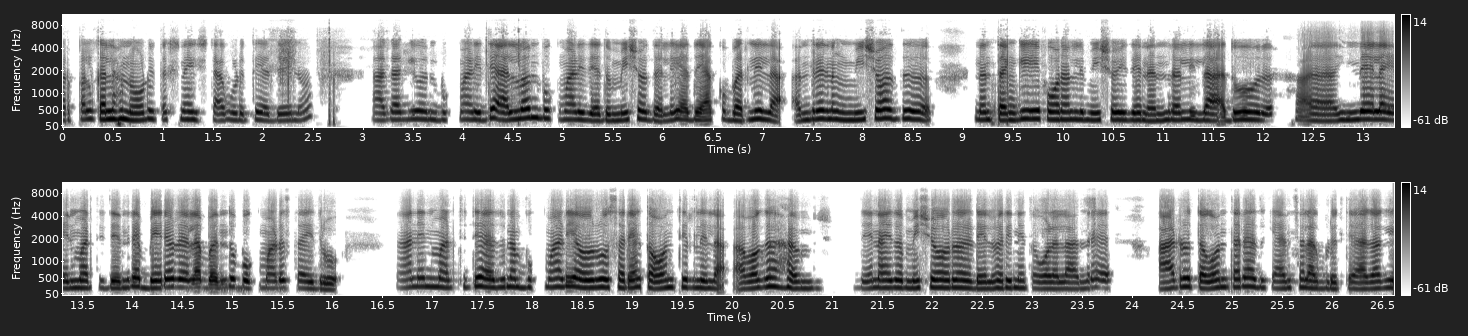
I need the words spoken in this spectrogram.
ಪರ್ಪಲ್ ಕಲರ್ ನೋಡಿದ ತಕ್ಷಣ ಇಷ್ಟ ಆಗ್ಬಿಡುತ್ತೆ ಅದೇನು. ಹಾಗಾಗಿ ಒಂದು ಬುಕ್ ಮಾಡಿದ್ದೆ. ಅಲ್ಲೊಂದು ಬುಕ್ ಮಾಡಿದ್ದೆ ಅದು ಮೀಶೋದಲ್ಲಿ ಅದು ಯಾಕೋ ಬರಲಿಲ್ಲ. ಅಂದರೆ ನಂಗೆ ಮೀಶೋದು ನನ್ನ ತಂಗಿ ಫೋನಲ್ಲಿ ಮೀಶೋ ಇದೆ, ನಂದ್ರಲ್ಲಿ ಇಲ್ಲ. ಅದು ಹಿಂದೆ ಎಲ್ಲ ಏನ್ ಮಾಡ್ತಿದ್ದೆ ಅಂದ್ರೆ ಬೇರೆಯವರೆಲ್ಲ ಬಂದು ಬುಕ್ ಮಾಡಿಸ್ತಾ ಇದ್ರು. ನಾನೇನ್ ಮಾಡ್ತಿದ್ದೆ, ಅದನ್ನ ಬುಕ್ ಮಾಡಿ ಅವರು ಸರಿಯಾಗಿ ತಗೊಂತಿರ್ಲಿಲ್ಲ. ಅವಾಗ ಏನಾಯ್ತು ಮೀಶೋ ಅವರು ಡೆಲಿವರಿನೇ ತಗೊಳಲ್ಲ ಅಂದ್ರೆ ಆರ್ಡರ್ ತಗೊಂತಾರೆ, ಅದು ಕ್ಯಾನ್ಸಲ್ ಆಗಿಬಿಡುತ್ತೆ. ಹಾಗಾಗಿ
